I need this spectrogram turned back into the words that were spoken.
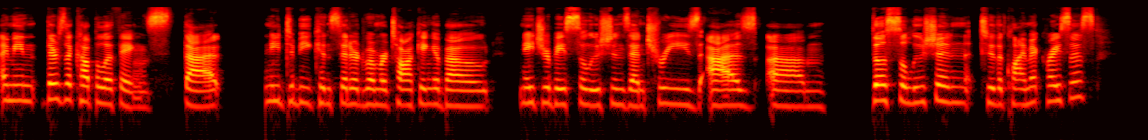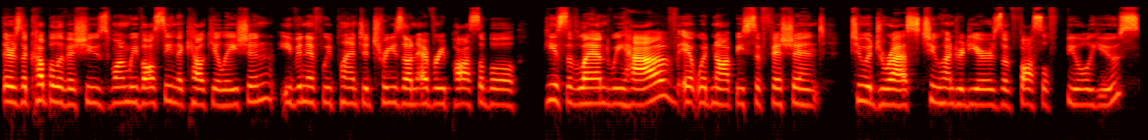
I mean, there's a couple of things that need to be considered when we're talking about nature based solutions and trees as um, the solution to the climate crisis. There's a couple of issues. One, we've all seen the calculation. Even if we planted trees on every possible piece of land we have, it would not be sufficient to address 200 years of fossil fuel use.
